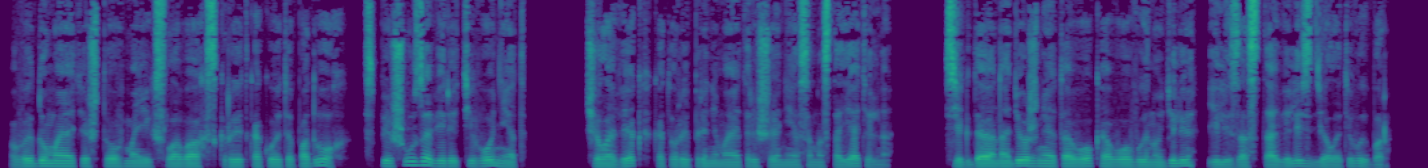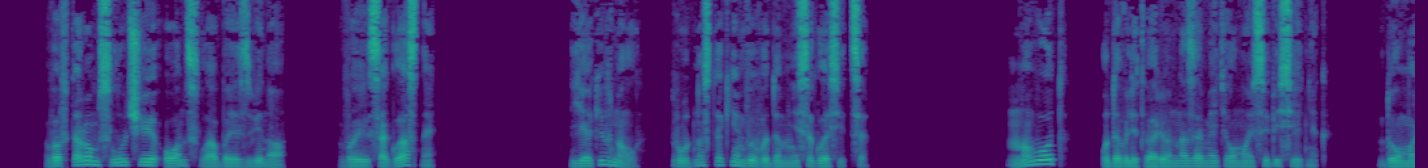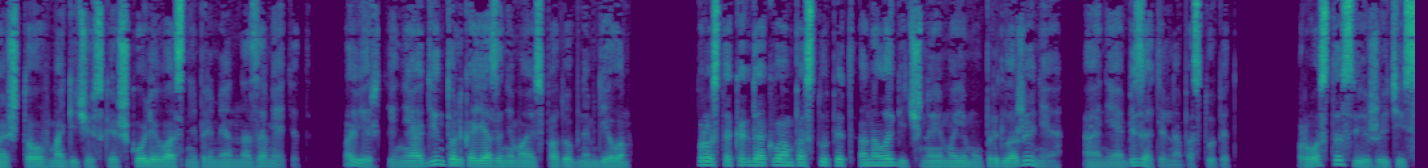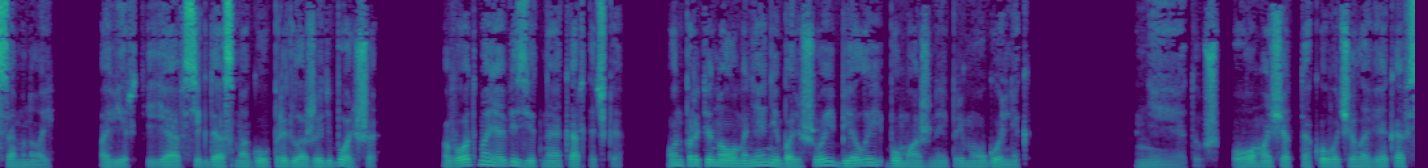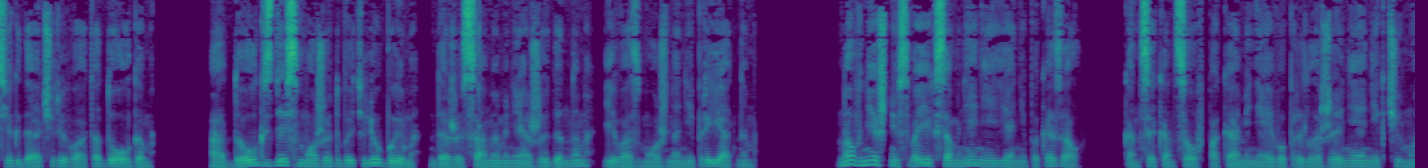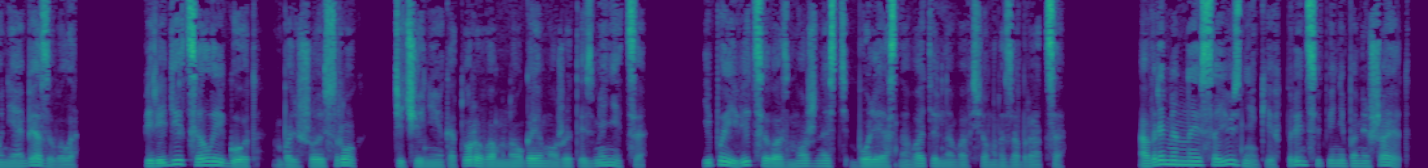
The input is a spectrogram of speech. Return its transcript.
«Вы думаете, что в моих словах скрыт какой-то подвох? Спешу заверить его нет. Человек, который принимает решения самостоятельно, всегда надежнее того, кого вынудили или заставили сделать выбор. Во втором случае он слабое звено. Вы согласны? Я кивнул. Трудно с таким выводом не согласиться. Ну вот, удовлетворенно заметил мой собеседник. Думаю, что в магической школе вас непременно заметят. Поверьте, не один только я занимаюсь подобным делом. Просто когда к вам поступят аналогичные моему предложения, а они обязательно поступят, просто свяжитесь со мной. Поверьте, я всегда смогу предложить больше. Вот моя визитная карточка. Он протянул мне небольшой белый бумажный прямоугольник. Нет уж, помощь от такого человека всегда чревата долгом. А долг здесь может быть любым, даже самым неожиданным и, возможно, неприятным. Но внешне своих сомнений я не показал. В конце концов, пока меня его предложение ни к чему не обязывало. Впереди целый год, большой срок, в течение которого многое может измениться, и появиться возможность более основательно во всем разобраться. А временные союзники, в принципе, не помешают.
